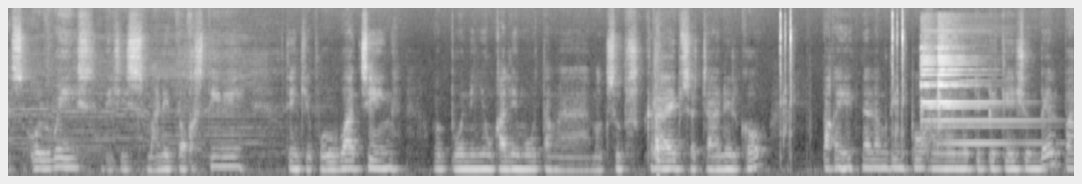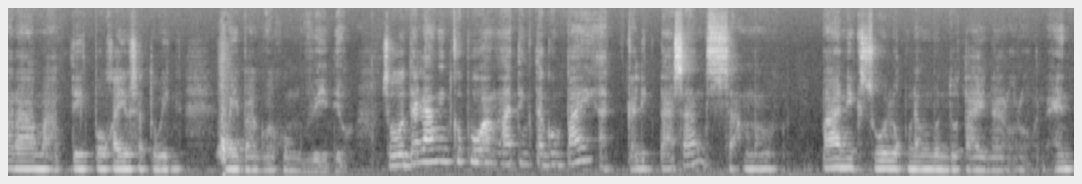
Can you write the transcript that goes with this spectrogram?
As always, this is Money Talks TV. Thank you for watching. Huwag po ninyong kalimutang ah, mag-subscribe sa channel ko. Pakihit na lang din po ang notification bell para ma-update po kayo sa tuwing may bago akong video. So, dalangin ko po ang ating tagumpay at kaligtasan sa mga panik sulok ng mundo tayo naroroon. And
